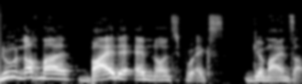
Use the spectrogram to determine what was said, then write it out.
Nun nochmal beide M90 Pro X gemeinsam.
